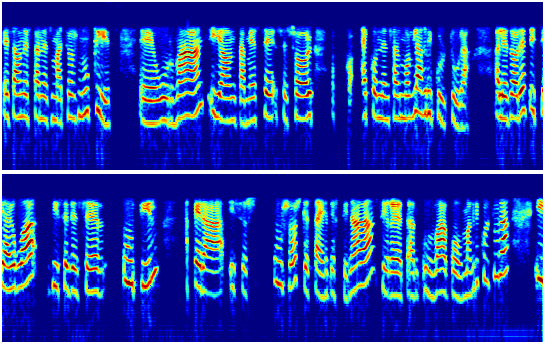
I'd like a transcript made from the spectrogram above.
és on estan els majors nuclis eh, urbans i on també se, se sol condensar molt l'agricultura. Aleshores, i si aigua deixa de ser útil per a aquests usos que està destinada, sigui tant urbà com agricultura, i,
